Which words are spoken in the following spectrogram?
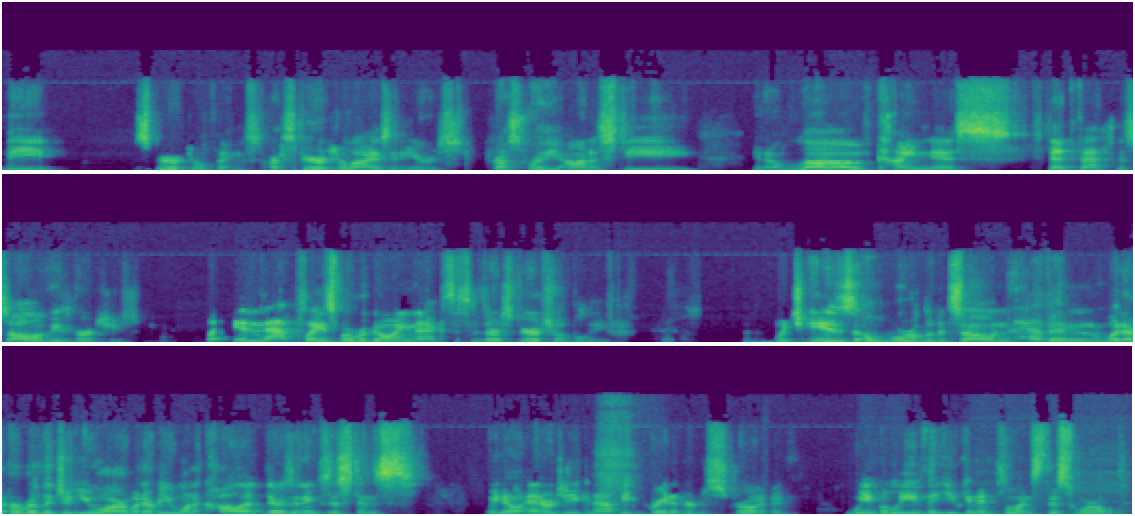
the spiritual things, our spiritual eyes and ears, trustworthy, honesty, you know, love, kindness, steadfastness, all of these virtues. But in that place where we're going next, this is our spiritual belief. which is a world of its own, heaven, whatever religion you are, whatever you want to call it. There's an existence. We know energy cannot be created or destroyed. We believe that you can influence this world,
